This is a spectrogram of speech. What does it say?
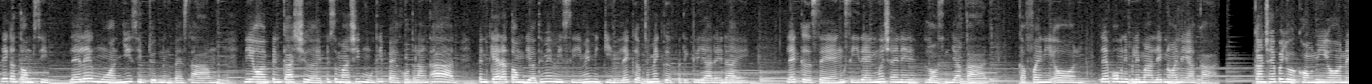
เลขอะตอม 10 และเลขมวล 20.183 นีออนเป็นก๊าซเฉื่อย เป็นสมาชิกหมู่ที่ 8 ของตารางธาตุ เป็นแก๊สอะตอมเดียวที่ไม่มีสี ไม่มีกลิ่น และเกือบจะไม่เกิดปฏิกิริยาใด ๆ และเกิดแสงสีแดงเมื่อใช้ในหลอดสุญญากาศ กับไฟนีออน และพบในปริมาณเล็กน้อยในอากาศ การใช้ประโยชน์ของนีออนใน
